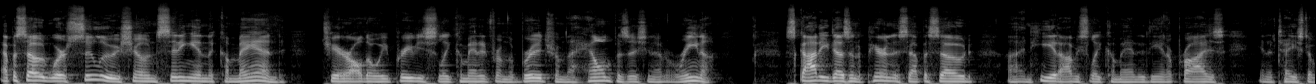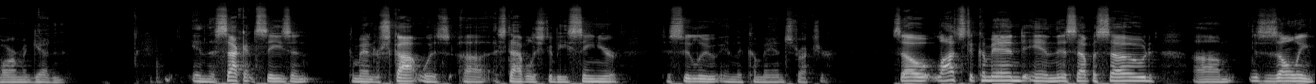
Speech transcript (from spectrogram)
episode where Sulu is shown sitting in the command chair, although he previously commanded from the bridge from the helm position in Arena. Scotty doesn't appear in this episode, uh, and he had obviously commanded the Enterprise in A Taste of Armageddon. In the second season, Commander Scott was uh, established to be senior to Sulu in the command structure. So, lots to commend in this episode. Um, this is only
